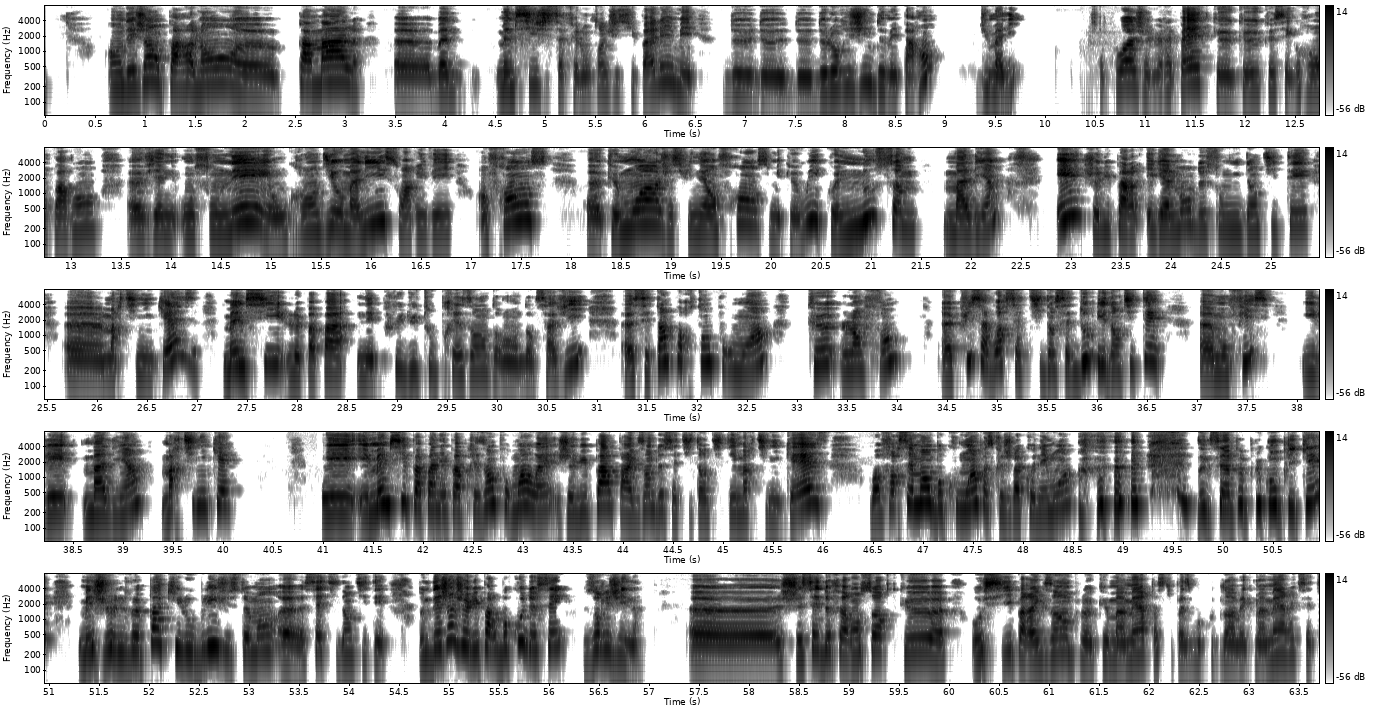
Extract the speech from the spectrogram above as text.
en déjà en parlant euh, pas mal, euh, ben, même si ça fait longtemps que j'y suis pas allée, mais de, de, de, l'origine de mes parents, du Mali. Chaque fois, je lui répète que, que, ses grands-parents euh, viennent, on sont nés et ont grandi au Mali, sont arrivés en France, euh, que moi, je suis née en France, mais que oui, que nous sommes maliens. Et je lui parle également de son identité euh, martiniquaise, même si le papa n'est plus du tout présent dans, dans sa vie. C'est important pour moi que l'enfant euh, puisse avoir cette, double identité. Euh, mon fils, il est malien, martiniquais. Et, et, même si le papa n'est pas présent, pour moi, ouais, je lui parle par exemple de cette identité martiniquaise, Bon, forcément, beaucoup moins parce que je la connais moins. Donc, c'est un peu plus compliqué, mais je ne veux pas qu'il oublie justement euh, cette identité. Donc, déjà, je lui parle beaucoup de ses origines. Euh, j'essaie de faire en sorte que euh, aussi, par exemple, que ma mère, parce qu'il passe beaucoup de temps avec ma mère, etc.,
